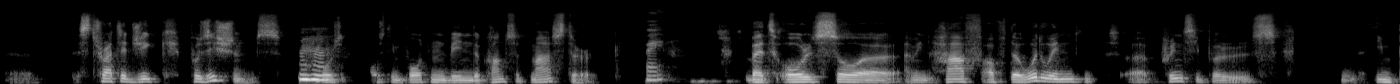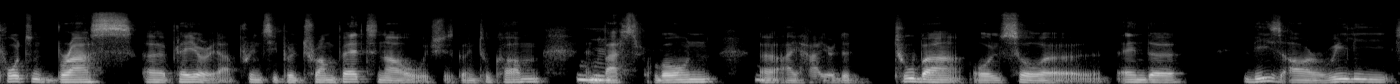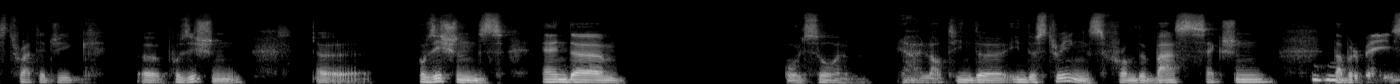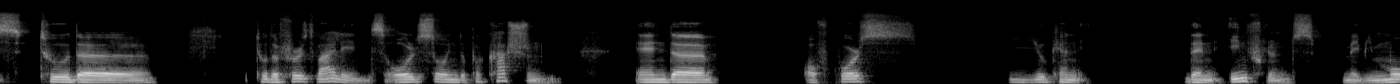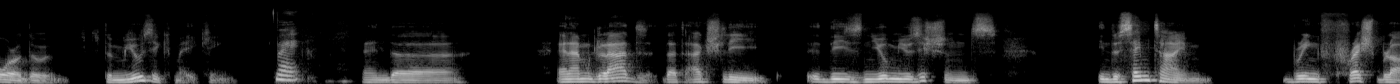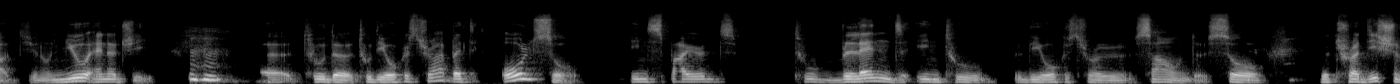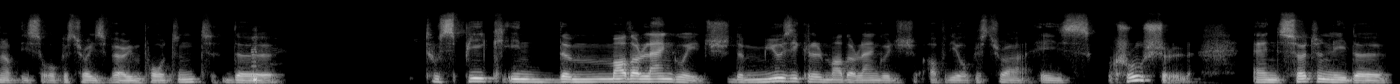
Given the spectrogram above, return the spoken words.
uh, strategic positions. Mm-hmm. Course, most important being the concert master. Right. But also, uh, I mean, half of the woodwind uh, principals, important brass uh, player, yeah, principal trumpet now, which is going to come, mm-hmm. and bass trombone. Uh, mm-hmm. I hired a tuba also, uh, and uh, these are really strategic uh, position uh, positions and um, also um, yeah, a lot in the in the strings from the bass section, mm-hmm. double bass to the to the first violins, also in the percussion, and uh, of course you can then influence maybe more the the music making. Right. And uh, and i'm glad that actually these new musicians in the same time bring fresh blood you know new energy mm-hmm. uh, to the to the orchestra but also inspired to blend into the orchestral sound. So the tradition of this orchestra is very important. The to speak in the mother language the musical mother language of the orchestra is crucial and certainly the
